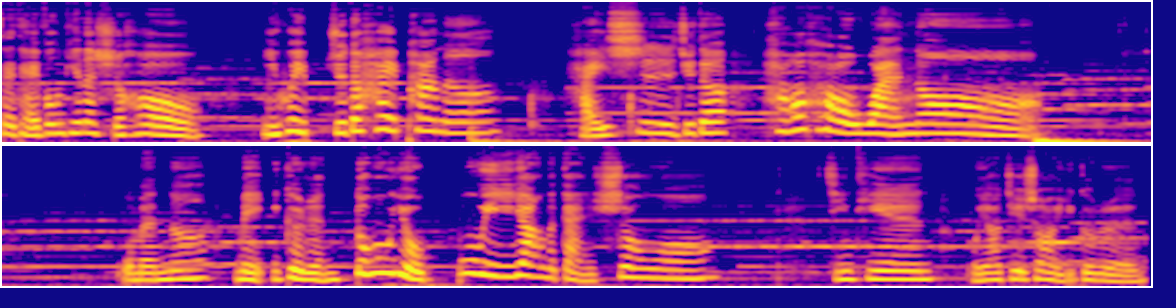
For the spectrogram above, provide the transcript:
在台风天的时候，你会觉得害怕呢，还是觉得好好玩哦？我们呢，每一个人都有不一样的感受哦。今天我要介绍一个人，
